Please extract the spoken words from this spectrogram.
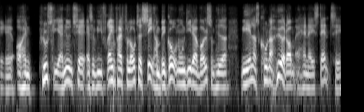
øh, og han pludselig er nødt til, altså vi rent faktisk får lov til at se ham begå nogle af de der voldsomheder, vi ellers kun har hørt om, at han er i stand til.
